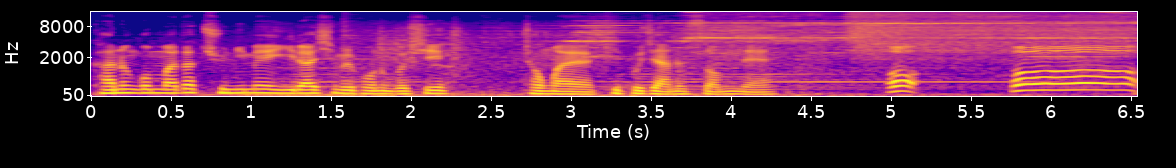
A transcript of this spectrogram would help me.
가는 곳마다 주님의 일하심을 보는 것이 정말 기쁘지 않을 수 없네. 어, 어, 어.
